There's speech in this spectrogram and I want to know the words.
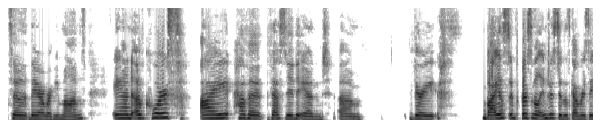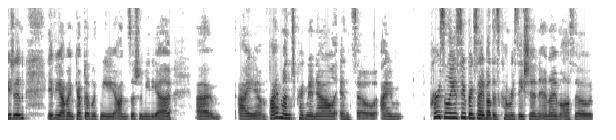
so they are working moms. And of course, I have a vested and um, very biased and personal interest in this conversation. If you haven't kept up with me on social media, um, I am five months pregnant now, and so I'm personally super excited about this conversation. And I'm also,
